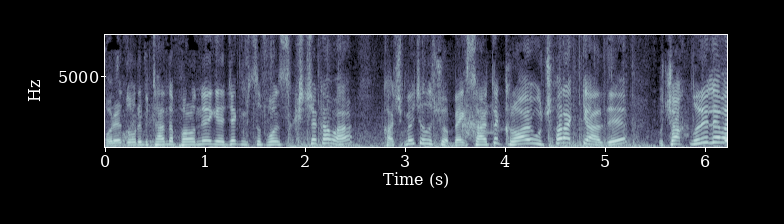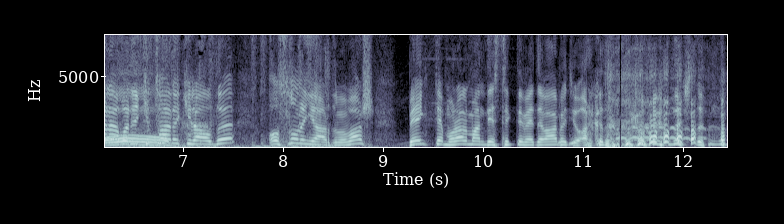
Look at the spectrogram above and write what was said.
oraya doğru bir tane de paranoya gelecek. Mr. Fallen sıkışacak ama kaçmaya çalışıyor. Backside'de Cryo uçarak geldi. Uçaklarıyla beraber iki tane kill aldı. Osno'nun yardımı var. Bank de Moralman desteklemeye devam ediyor arkada arkadaşlarına.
